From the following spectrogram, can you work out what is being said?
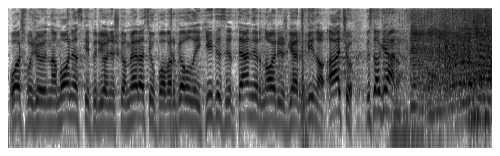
O aš važiuoju namo, nes kaip ir Joniško meras jau pavargau laikytis ir ten ir noriu išgerti vyno. Ačiū, viso gero.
